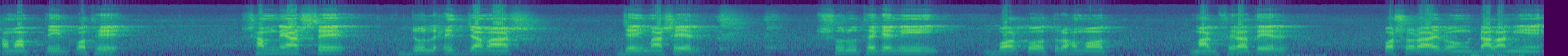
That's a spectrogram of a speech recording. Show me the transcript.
সমাপ্তির পথে। সামনে আসছে জুল হিজ্জা মাস। যেই মাসের শুরু থেকে নিয়ে বরকত, রহমত, মাগফেরাতের পসরা এবং ডালা নিয়ে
